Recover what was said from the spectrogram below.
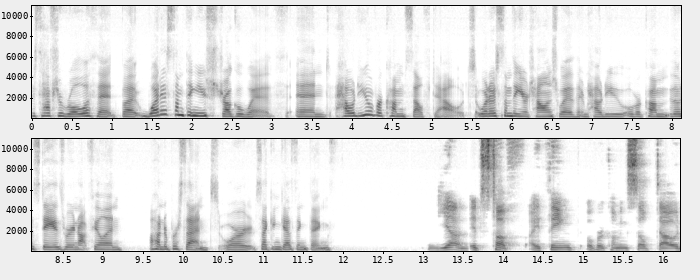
just have to roll with it. But what is something you struggle with and how do you overcome self doubt? What is something you're challenged with and how do you overcome those days where you're not feeling 100% or second guessing things? Yeah, it's tough. I think overcoming self doubt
